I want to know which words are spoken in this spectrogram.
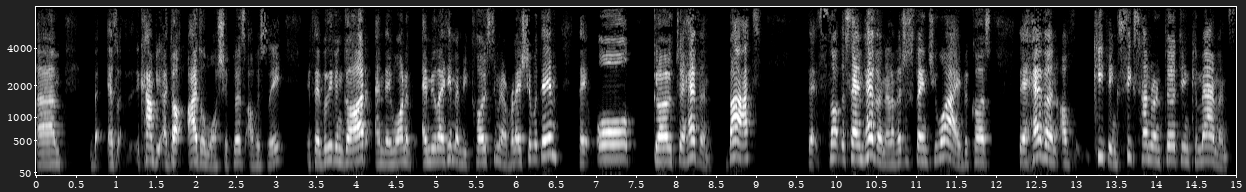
Um, it can't be idol worshippers, obviously. If they believe in God and they want to emulate Him and be close to Him and have a relationship with Him, they all go to heaven. But that's not the same heaven, and I've just explained to you why. Because the heaven of keeping 613 commandments,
